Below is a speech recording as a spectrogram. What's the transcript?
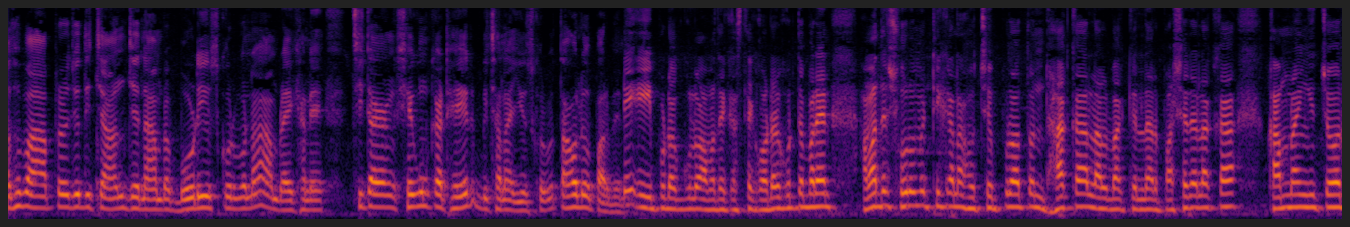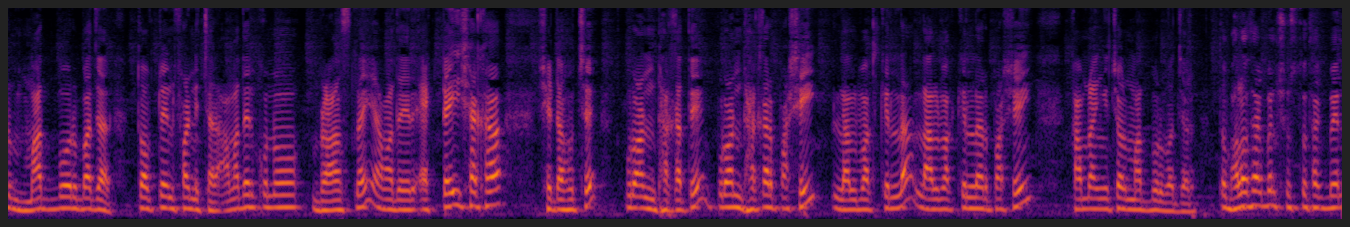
অথবা আপনারা যদি চান যে, না, আমরা বোর্ড ইউজ করব না, আমরা এখানে চিটাগাং সেগুন কাঠের বিছানা ইউজ করব, তাহলেও পারবেন। এই প্রোডাক্টগুলো আমাদের কাছ থেকে অর্ডার করতে পারেন। আমাদের শোরুমের ঠিকানা হচ্ছে পুরাতন ঢাকা, লালবাগ, কেল্লার পাশের এলাকা, কামরাঙ্গিচর, মাতবর বাজার টপ টেন ফার্নিচার আমাদের কোনো ব্রাঞ্চ নাই, আমাদের একটাই শাখা, সেটা হচ্ছে পুরান ঢাকাতে। পুরান ঢাকার পাশেই লালবাগ, কেল্লা, লালবাগ, কেল্লার পাশেই কামরাঙ্গিচর মাতবর বাজার। তো ভালো থাকবেন সুস্থ থাকবেন।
